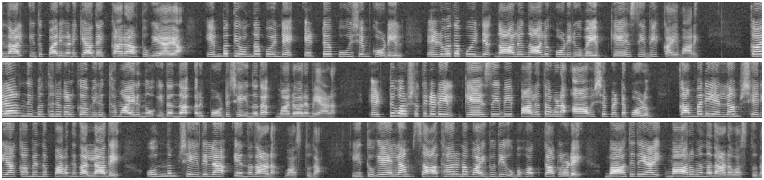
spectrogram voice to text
എന്നാൽ ഇത് പരിഗണിക്കാതെ കരാർ തുകയായ എൺപത്തി ഒന്ന് പോയിന്റ് എട്ട് പൂജ്യം കോടിയിൽ എഴുപത് പോയിന്റ് നാല് നാല് കോടി രൂപയും കെ എസ് ഇ ബി കൈമാറി. കരാർ നിബന്ധനകൾക്ക് വിരുദ്ധമായിരുന്നു ഇതെന്ന് റിപ്പോർട്ട് ചെയ്യുന്നത് മനോരമയാണ്. എട്ട് വർഷത്തിനിടയിൽ കെ എസ് ഇ ബി പലതവണ ആവശ്യപ്പെട്ടപ്പോഴും കമ്പനി എല്ലാം ശരിയാക്കാമെന്ന് പറഞ്ഞതല്ലാതെ ഒന്നും ചെയ്തില്ല എന്നതാണ് വസ്തുത. ഈ തുകയെല്ലാം സാധാരണ വൈദ്യുതി ഉപഭോക്താക്കളുടെ ബാധ്യതയായി മാറുമെന്നതാണ് വസ്തുത.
